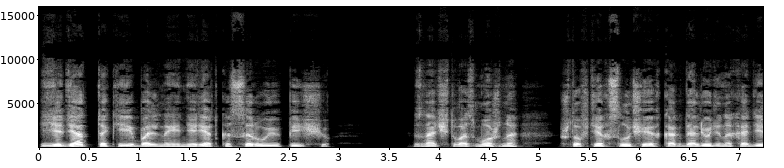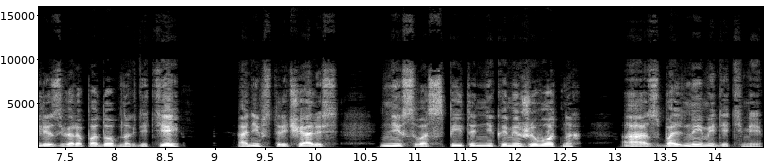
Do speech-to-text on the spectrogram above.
Едят такие больные нередко сырую пищу. Значит, возможно, что в тех случаях, когда люди находили звероподобных детей, они встречались не с воспитанниками животных, а с больными детьми,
